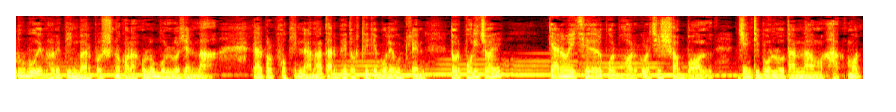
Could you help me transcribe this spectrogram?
তবু এভাবে তিনবার প্রশ্ন করা হলো, বলল যে না। তারপর ফকির নানা তার ভেতর থেকে বলে উঠলেন, তোর পরিচয়? কেন এই ছেলের উপর ভর করেছিস সব বল? জিনটি বলল, তার নাম হাকমত।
